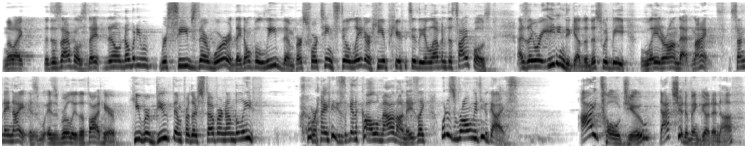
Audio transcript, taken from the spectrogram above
And they're like, the disciples, they, no, nobody receives their word. They don't believe them. Verse 14, still later, he appeared to the 11 disciples as they were eating together. This would be later on that night. Sunday night is, is really the thought here. He rebuked them for their stubborn unbelief, right? He's going to call them out on it. He's like, what is wrong with you guys? I told you that should have been good enough.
